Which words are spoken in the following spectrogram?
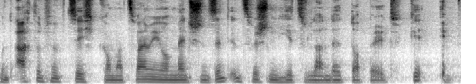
Rund 58,2 Millionen Menschen sind inzwischen hierzulande doppelt geimpft.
